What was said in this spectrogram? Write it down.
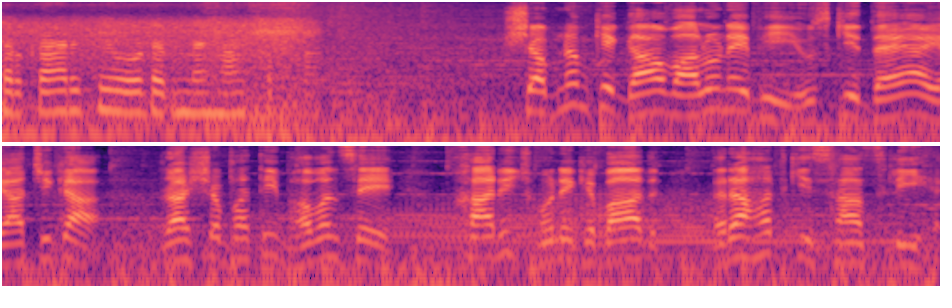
सरकार के ऑर्डर में हाँ सरकार शबनम के गाँव वालों ने भी उसकी दया याचिका राष्ट्रपति भवन से खारिज होने के बाद राहत की सांस ली है।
